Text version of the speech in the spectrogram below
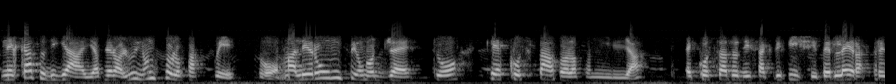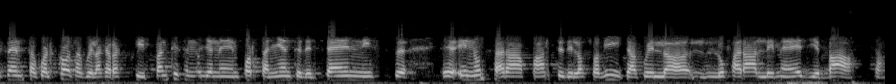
Nel caso di Gaia però lui non solo fa questo, ma le rompe un oggetto che è costato alla famiglia è costato dei sacrifici, per lei rappresenta qualcosa quella caracchetta, anche se non gliene importa niente del tennis eh, e non sarà parte della sua vita, quella, lo farà alle medie e basta.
